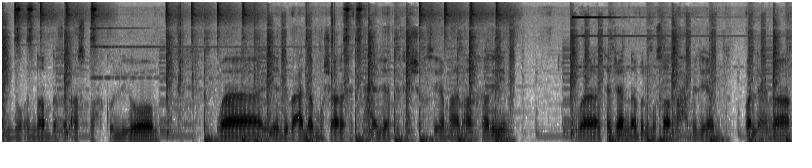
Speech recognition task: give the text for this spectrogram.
أنه ننظف الأسطح كل يوم ويجب عدم مشاركة حاجاتك الشخصية مع الآخرين وتجنب المصافحة باليد والعناق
